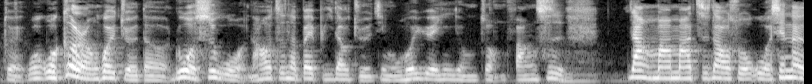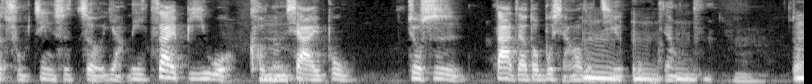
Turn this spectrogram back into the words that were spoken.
对我我个人会觉得，如果是我，然后真的被逼到绝境，我会愿意用这种方式。让妈妈知道说，我现在的处境是这样，你再逼我，可能下一步就是大家都不想要的结果，这样子，嗯，对，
